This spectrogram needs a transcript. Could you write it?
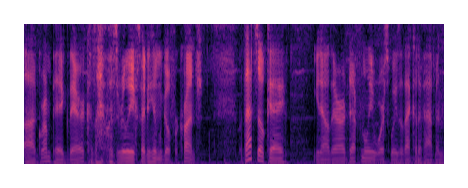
uh, Grumpig there, because I was really expecting him to go for Crunch. But that's okay. You know, there are definitely worse ways that that could have happened.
